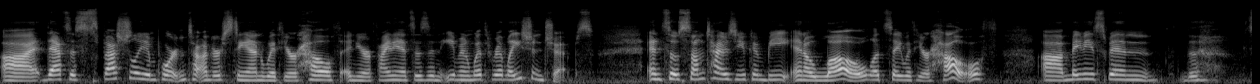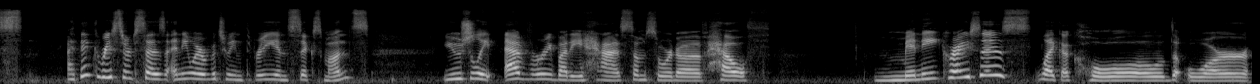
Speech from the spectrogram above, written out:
Uh, that's especially important to understand with your health and your finances and even with relationships. And so sometimes you can be in a low, let's say with your health. Uh, maybe it's been, the, I think research says anywhere between three and six months. Usually everybody has some sort of health mini crisis, like a cold or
